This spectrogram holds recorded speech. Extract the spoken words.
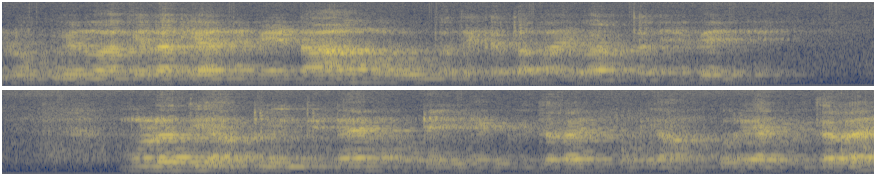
ලොකු වෙනවා කියලා කියන්නේ මේ නාම රූප දෙක තමයි වර්ධනය වෙන්නේ. මුලදී අතුයිති නෑ මොටේයක් විතරයි පොඩි අංකුරයක් විතරයි.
